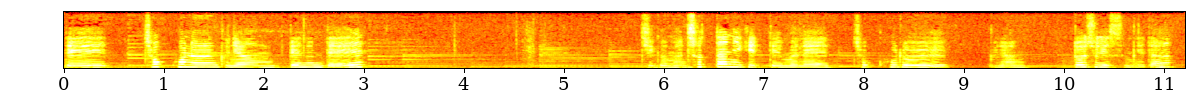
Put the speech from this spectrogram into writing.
때 첫 코는 그냥 빼는데 지금은 첫 단이기 때문에 첫 코를 그냥 떠주겠습니다.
